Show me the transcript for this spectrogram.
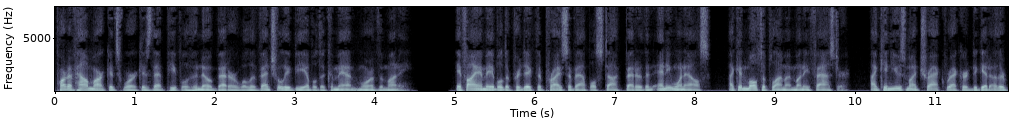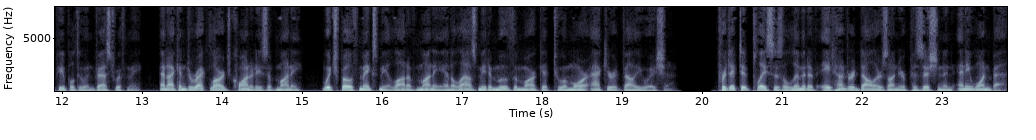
Part of how markets work is that people who know better will eventually be able to command more of the money. If I am able to predict the price of Apple stock better than anyone else, I can multiply my money faster, I can use my track record to get other people to invest with me, and I can direct large quantities of money, which both makes me a lot of money and allows me to move the market to a more accurate valuation. PredictIt places a limit of $800 on your position in any one bet.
